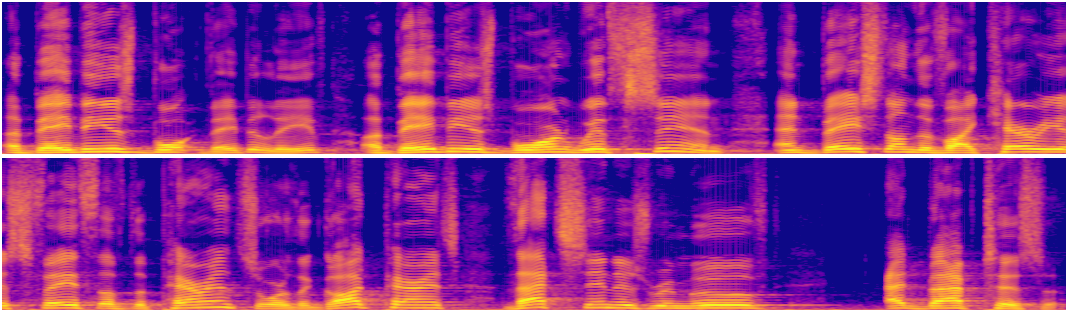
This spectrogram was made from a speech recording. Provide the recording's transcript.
A baby is born, they believe, a baby is born with sin and based on the vicarious faith of the parents or the godparents, that sin is removed at baptism.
